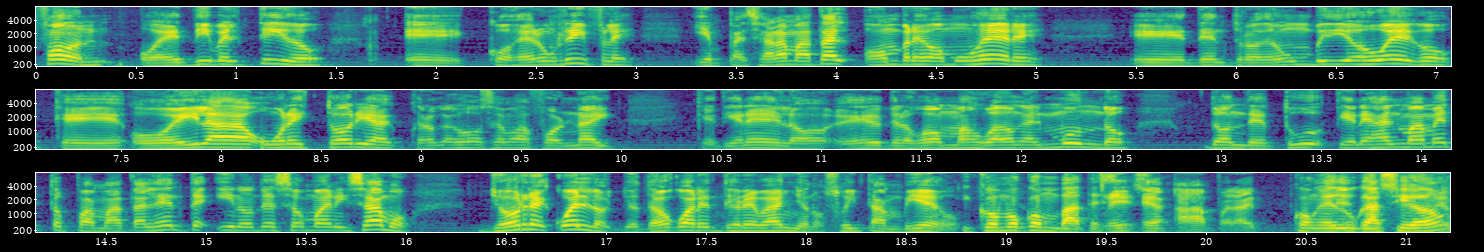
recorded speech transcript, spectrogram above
fun o es divertido eh, coger un rifle y empezar a matar hombres o mujeres eh, dentro de un videojuego que o oír una historia, creo que el juego se llama Fortnite que tiene los, es de los juegos más jugados en el mundo, donde tú tienes armamentos para matar gente y nos deshumanizamos. Yo recuerdo, yo tengo 49 años, no soy tan viejo. ¿Y cómo combates eh, eso? Eh, ah, ¿Con educación?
